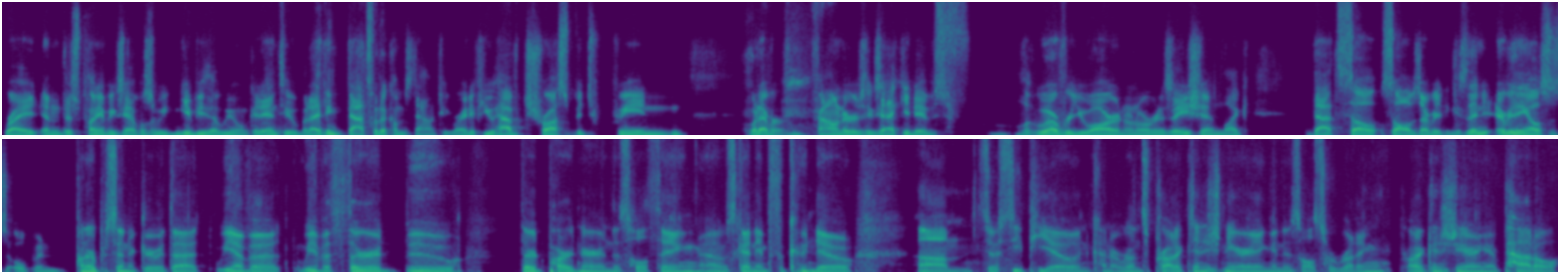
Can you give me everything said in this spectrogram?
right? And there's plenty of examples that we can give you that we won't get into, but I think that's what it comes down to, right? If you have trust mm-hmm. between whatever founders, executives, whoever you are in an organization, like that sol- solves everything because then everything else is open. Hundred percent agree with that. We have a we have a third boo, third partner in this whole thing. Uh, this guy named Facundo. Um, so CPO and kind of runs product engineering and is also running product engineering at Paddle.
